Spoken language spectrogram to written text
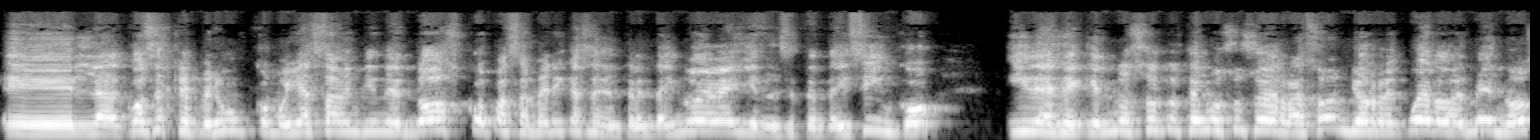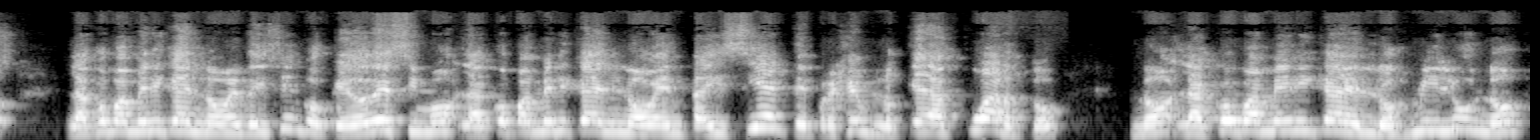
eh, la cosa es que Perú, como ya saben, tiene dos Copas Américas en el 39 y en el 75, y desde que nosotros tenemos uso de razón, yo recuerdo al menos la Copa América del 95 quedó décimo, la Copa América del 97, por ejemplo, queda cuarto, ¿no? La Copa América del 2001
